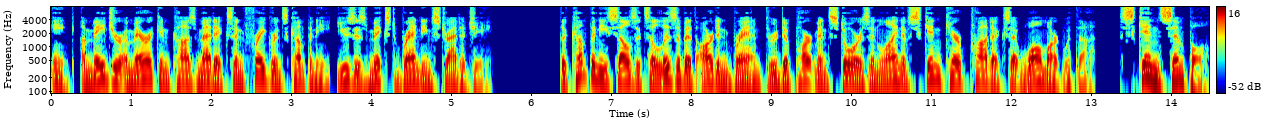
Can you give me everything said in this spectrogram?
Inc., a major American cosmetics and fragrance company, uses mixed branding strategy. The company sells its Elizabeth Arden brand through department stores and line of skin care products at Walmart with the Skin Simple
